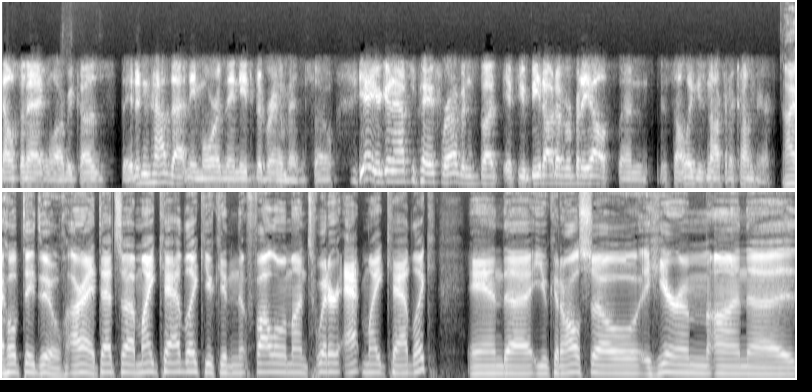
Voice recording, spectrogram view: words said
Nelson Agholor because they didn't have that anymore, and they needed to bring him in. So yeah, you're going to have to pay for Evans, but if you beat out everybody else, then it's not like he's not going to come here. I hope they do. All right, that's uh, Mike Kadlick. You can follow him on Twitter at Mike Kadlick, and uh, you can also hear him on. Uh,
